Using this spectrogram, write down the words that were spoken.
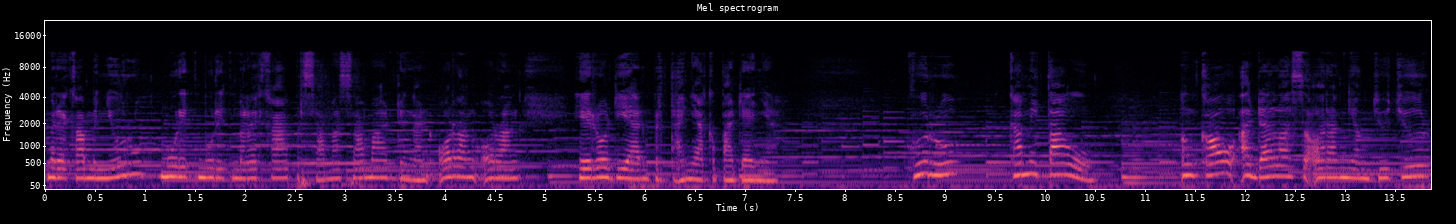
Mereka menyuruh murid-murid mereka bersama-sama dengan orang-orang Herodian bertanya kepadanya, "Guru, kami tahu engkau adalah seorang yang jujur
